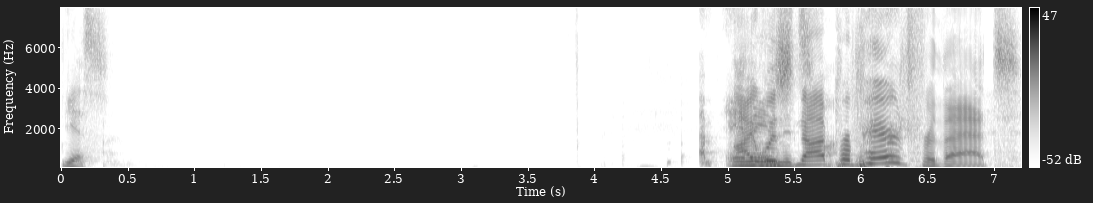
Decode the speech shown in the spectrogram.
Yes. I I was not fine. prepared for that.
